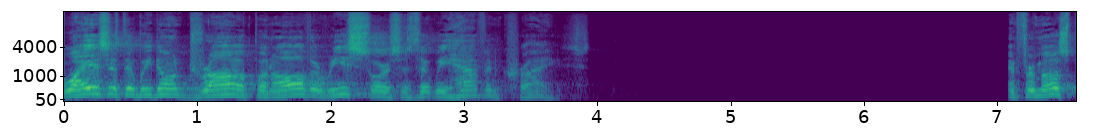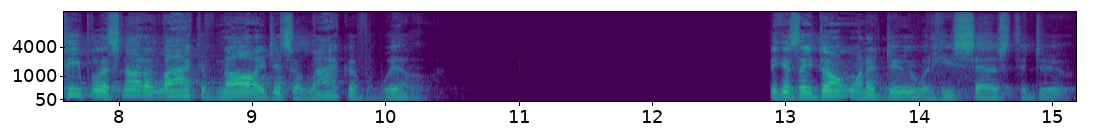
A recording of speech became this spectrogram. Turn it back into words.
Why is it that we don't draw upon all the resources that we have in Christ? And for most people, it's not a lack of knowledge, it's a lack of will. Because they don't want to do what He says to do.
